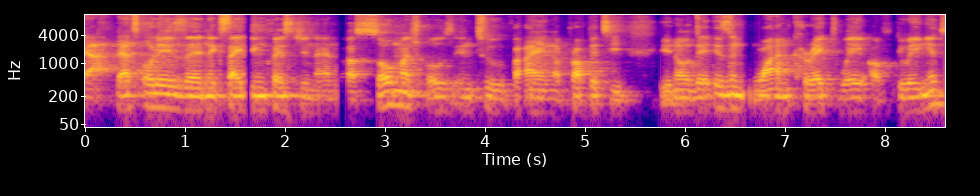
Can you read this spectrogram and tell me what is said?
yeah, that's always an exciting question, and so much goes into buying a property. You know, there isn't one correct way of doing it.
